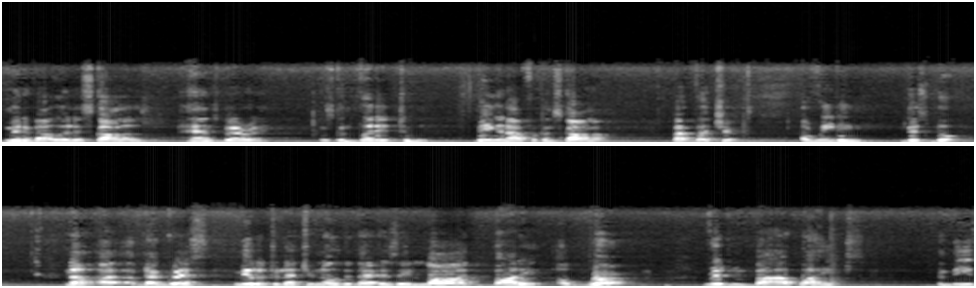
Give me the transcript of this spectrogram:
many of our early scholars, Hansberry, was converted to being an African scholar by virtue of reading this book. Now, I digress merely to let you know that there is a large body of work written by whites, and these,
